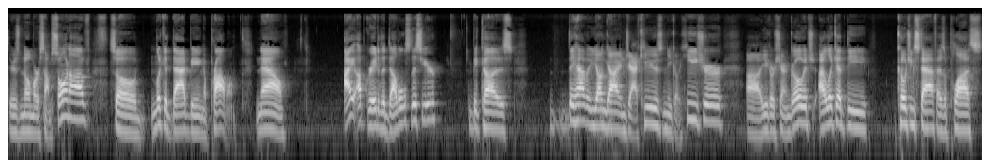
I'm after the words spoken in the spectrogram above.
there's no more Samsonov. So look at that being a problem. Now, I upgraded the Devils this year because they have a young guy in Jack Hughes, Nico Hischier, uh, Igor Sharangovich. I look at the coaching staff as a plus.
